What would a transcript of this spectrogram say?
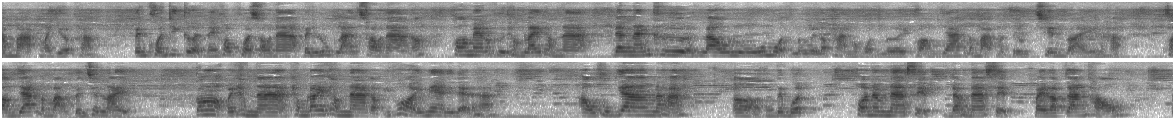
ลำบากมาเยอะค่ะ เป็นคนที่เกิดในครอบครัวชาวนา เป็นลูกหลานชาวนาเนาะพ่อแม่ก็คือทำไร่ทำนา ดังนั้นคือเรารู้หมดเลยเราผ่านมาหมดเลย ความยากลำบากมันเป็นเช่นไรนะคะ ความยากลำบากเป็นเช่นไร ก็ไปทำนาทำไร่ทำนากับอีพ่ออีแม่นี่แหละนะคะ เอาทุกอย่างนะคะเออตั้งแต่เบิร์ดพอนำนาเสร็จดำนาเสร็จไปรับจ้างเขา ไป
